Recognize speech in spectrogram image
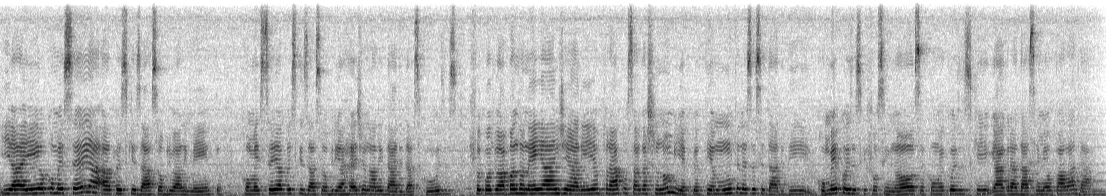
E aí eu comecei a, a pesquisar sobre o alimento, comecei a pesquisar sobre a regionalidade das coisas. Foi quando eu abandonei a engenharia para cursar gastronomia, porque eu tinha muita necessidade de comer coisas que fossem nossas, comer coisas que agradassem meu paladar.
